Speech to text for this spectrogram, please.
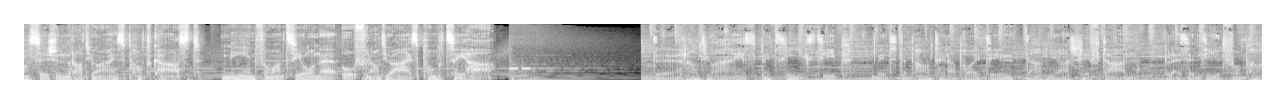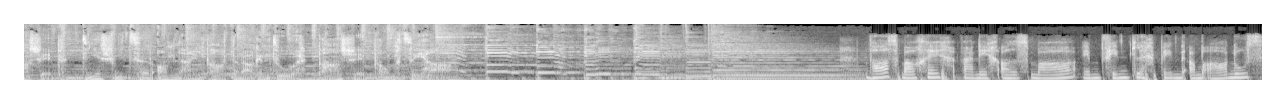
Das ist ein Radio 1 Podcast. Mehr Informationen auf radio1.ch. Der Radio 1 Beziehungstyp mit der Paartherapeutin Danja Schifftan. Präsentiert von Paarship, die Schweizer Online-Partneragentur. Paarship.ch. Was mache ich, wenn ich als Mann empfindlich bin am Anus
